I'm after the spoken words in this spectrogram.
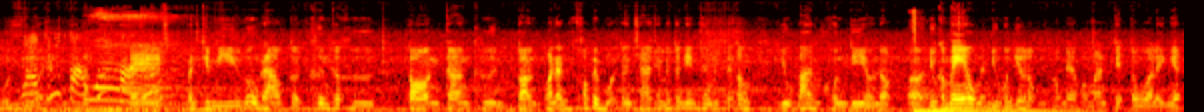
บุญด้วยแต่มันจะมีเรื่องราวเกิดขึ้นก็คือ ตอนกลางคืนตอนวันนั้นเขาไปบวชตอนเช้าใช่ไหมตอนเย็นเที่ยงหนึ่งจะต้องอยู่บ้านคนเดียวเนาะเอออยู่กับแมวไม่อยู่คนเดียวหรอกอยู่กับแมวประมาณเจ็ดตัวอะไรอย่างเงี้ย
